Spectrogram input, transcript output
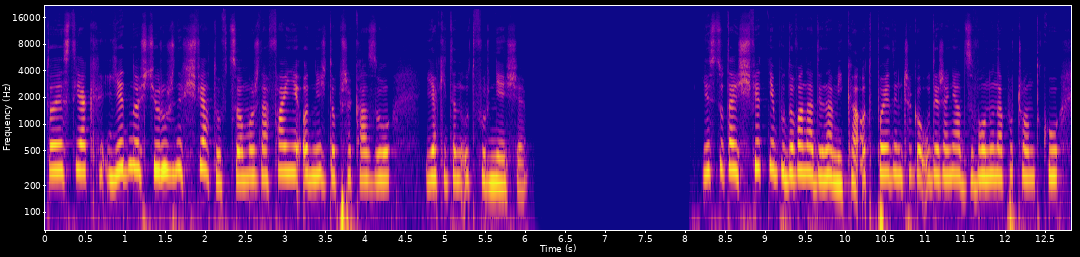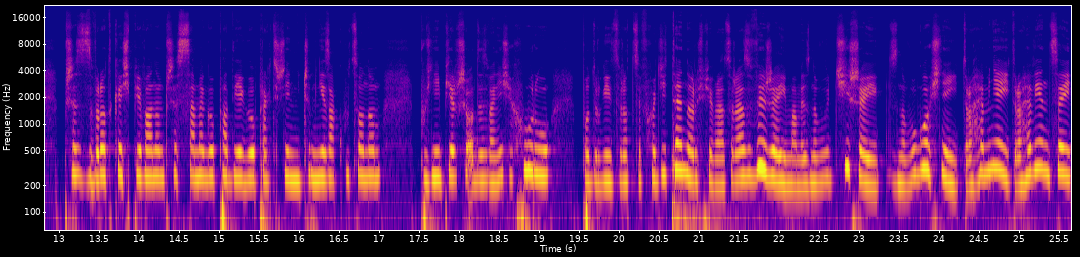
To jest jak jedność różnych światów, co można fajnie odnieść do przekazu, jaki ten utwór niesie. Jest tutaj świetnie budowana dynamika, od pojedynczego uderzenia dzwonu na początku, przez zwrotkę śpiewaną przez samego Padiego, praktycznie niczym niezakłóconą, później pierwsze odezwanie się chóru, po drugiej zwrotce wchodzi tenor, śpiewa coraz wyżej, mamy znowu ciszej, znowu głośniej, trochę mniej, trochę więcej.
